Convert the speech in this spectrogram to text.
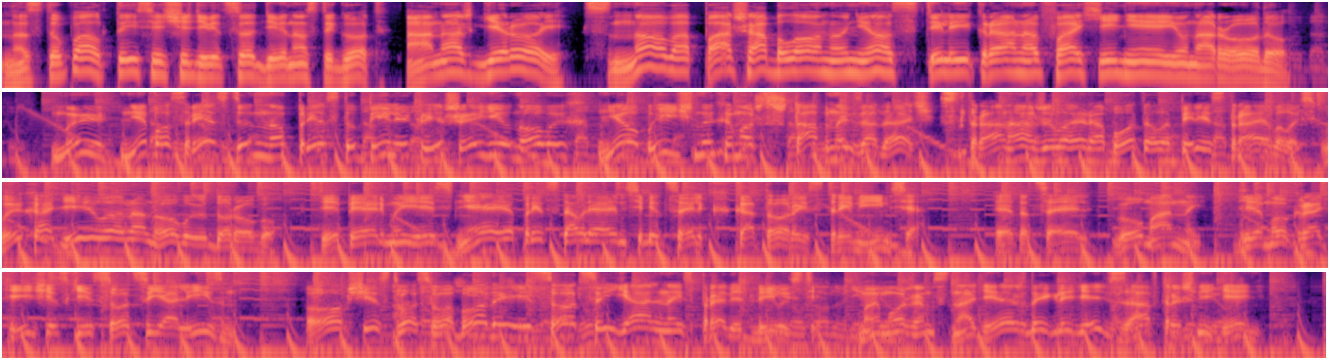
Наступал 1990 год, а наш герой снова по шаблону нес с телеэкранов ахинею народу. Мы непосредственно приступили к решению новых, необычных и масштабных задач. Страна жила и работала, перестраивалась, выходила на новую дорогу. Теперь мы яснее представляем себе цель, к которой стремимся. Эта цель гуманный, демократический социализм. Общество свободы и социальной справедливости. Мы можем с надеждой глядеть в завтрашний день.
